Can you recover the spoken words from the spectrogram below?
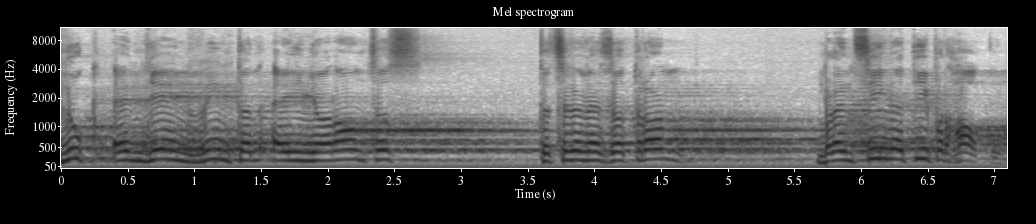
Nuk e ndjen dhimtën e injorancës Të cilën e zotëron në brendësinë e tij për hakun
